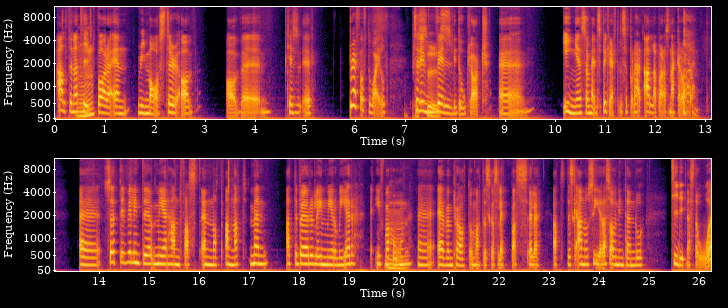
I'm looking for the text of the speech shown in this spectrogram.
Alternativt Mm. bara en remaster av, av eh, Tears, eh, Breath of the Wild. Så det är Precis. väldigt oklart. Eh, ingen som helst bekräftelse på det här. Alla bara snackar om det. Eh, så att det är väl inte mer handfast än något annat. Men att det börjar rulla in mer och mer information. Mm. Eh, även prat om att det ska släppas, eller att det ska annonseras av Nintendo tidigt nästa år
